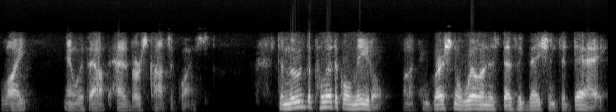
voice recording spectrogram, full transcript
light, and without adverse consequence. To move the political needle on a congressional wilderness designation today,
